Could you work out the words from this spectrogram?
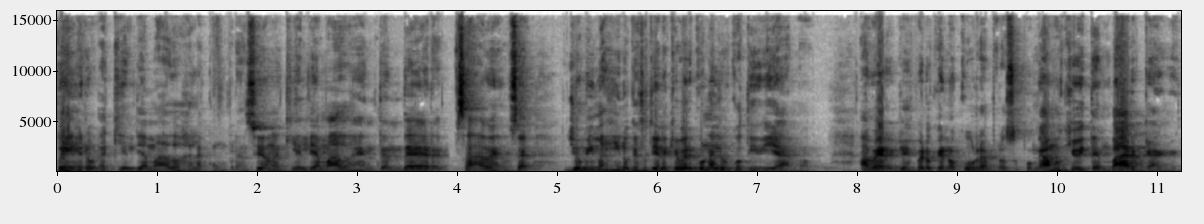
Pero aquí el llamado es a la comprensión, aquí el llamado es a entender, ¿sabes? O sea, yo me imagino que esto tiene que ver con algo cotidiano. A ver, yo espero que no ocurra, pero supongamos que hoy te embarcan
